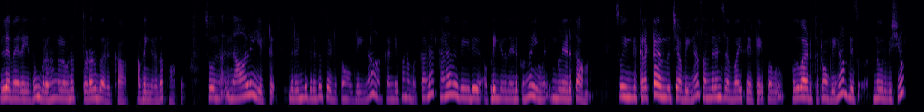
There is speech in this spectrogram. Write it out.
இல்லை வேற எதுவும் கிரகங்களோட தொடர்பு இருக்கா? அப்படிங்கிறத பார்ப்போம். ஸோ நாலு எட்டு இந்த ரெண்டு கிரகத்தை எடுத்தோம் அப்படின்னா கண்டிப்பாக நமக்கான கனவு வீடு அப்படிங்கிறத எடுக்கணும்னா இவங்க இவங்களை எடுத்தாகணும். ஸோ இந்த கரெக்டாக இருந்துச்சு அப்படின்னா சந்திரன் செவ்வாய் சேர்க்கை. இப்போ பொதுவாக எடுத்துட்டோம் அப்படின்னா அப்படி இந்த ஒரு விஷயம்.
